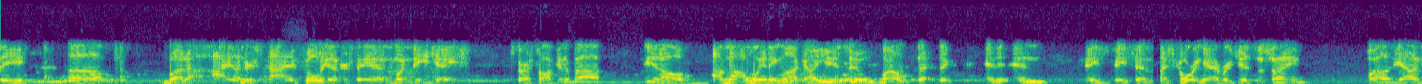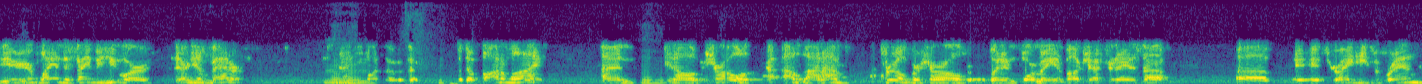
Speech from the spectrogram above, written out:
the um, but I understand. I fully understand when DJ starts talking about, you know, I'm not winning like I used to. Well, the, the, and and he, he says my scoring average is the same. Well, yeah, you're playing the same as you were. They're just better. Mm-hmm. That's what the, the, the bottom line. And mm-hmm. you know, Charles, I, I'm thrilled for Charles winning four million bucks yesterday and stuff. Uh, it, it's great. He's a friend,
